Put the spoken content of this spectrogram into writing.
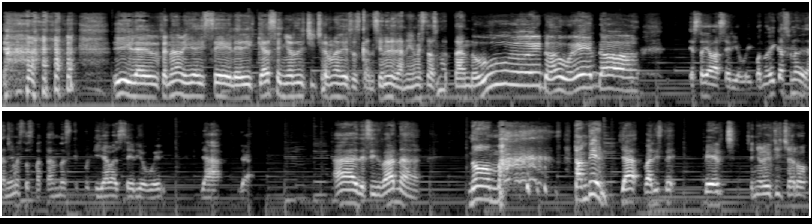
y la, Fernanda Medina dice, le dediqué al señor del Chichar una de sus canciones de Daniel Me Estás Matando. Uy, no, bueno. Esto ya va serio, güey. Cuando dedicas una de Daniel Me Estás Matando es que porque ya va serio, güey. Ya, ya. Ah, de Silvana. No, ma también, ya valiste Berch, señor el Chicharo.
